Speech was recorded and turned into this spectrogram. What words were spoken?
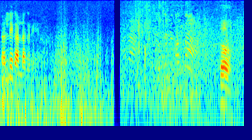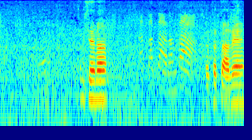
날래 갈라 그래요 자, 좀 세나? 따따 안 한다 따따따 안 해?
